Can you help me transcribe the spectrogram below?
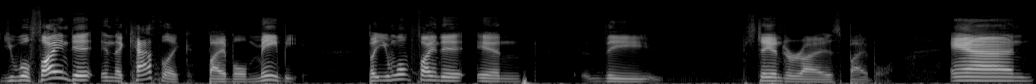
You will find it in the Catholic Bible, maybe, but you won't find it in the standardized Bible. And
